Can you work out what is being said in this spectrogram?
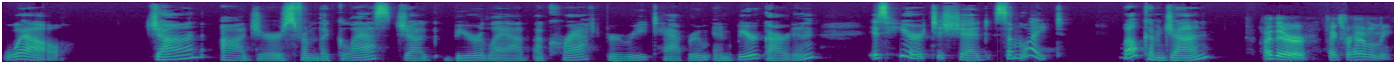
Well, John Odgers from the Glass Jug Beer Lab, a craft brewery, taproom, and beer garden, is here to shed some light. Welcome, John. Hi there. Thanks for having me.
